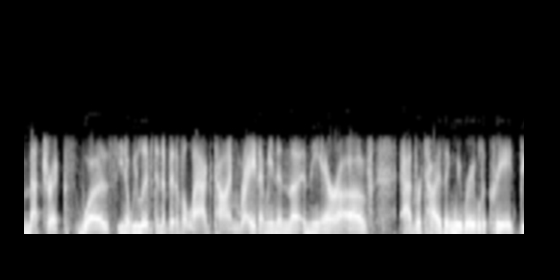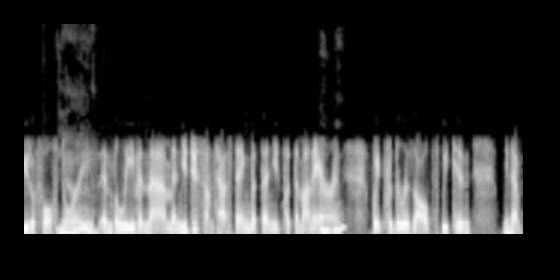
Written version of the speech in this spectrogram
metrics was you know we lived in a bit of a lag time right i mean in the in the era of advertising we were able to create beautiful stories yeah. and believe in them and you do some testing but then you'd put them on air mm-hmm. and wait for the results we can we can have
